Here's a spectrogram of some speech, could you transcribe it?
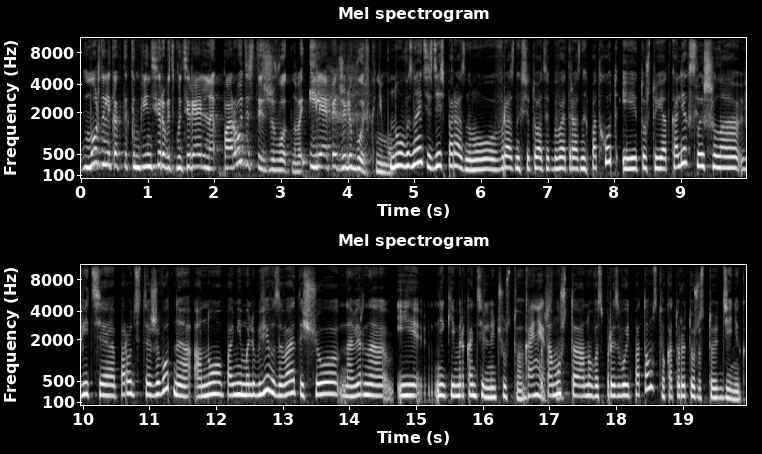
можно ли как-то компенсировать материально породистость животного или, опять же, любовь к нему? Ну, вы знаете, здесь по-разному. В разных ситуациях бывает разных подход. И то, что я от коллег слышала, ведь э, породистое животное, оно помимо любви вызывает еще, наверное, и некие меркантильные чувства. Конечно. Потому что оно воспроизводит потомство, которое тоже стоит денег.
